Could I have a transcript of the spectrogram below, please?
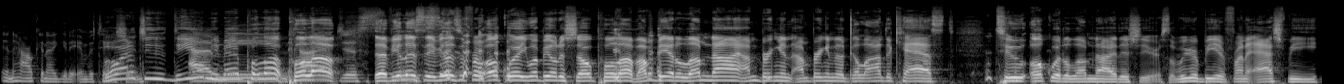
and how can I get an invitation? Why don't you DM I me, man? Pull up, pull I up. if you listen, if you listen from Oakwood, you want to be on the show, pull up. I'm gonna be an alumni. I'm bringing, I'm bringing the Galanda cast to Oakwood alumni this year. So we're gonna be in front of Ashby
